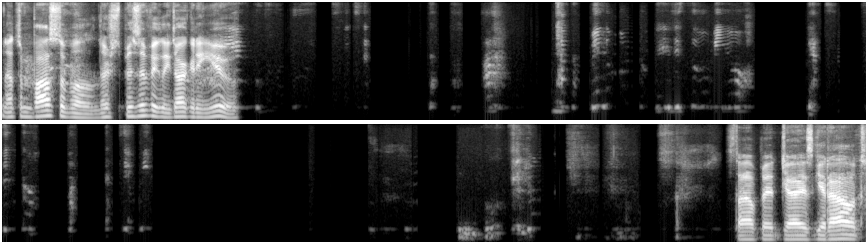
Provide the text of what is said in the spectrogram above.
That's impossible. They're specifically targeting you. Stop it, guys. Get out.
